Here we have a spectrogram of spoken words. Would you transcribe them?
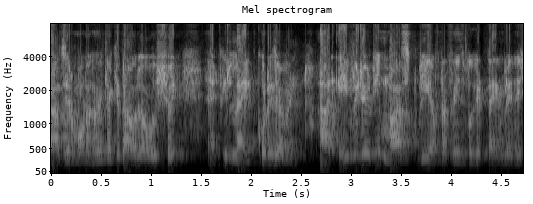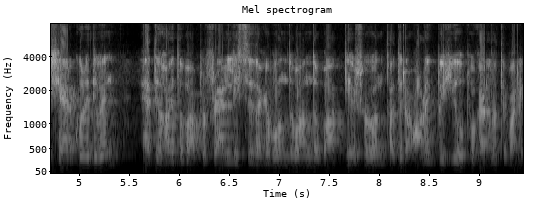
কাজের মনে হয়ে থাকে, তাহলে অবশ্যই একটি লাইক করে যাবেন। আর এই ভিডিওটি মাস্ট বি আপনার ফেসবুকের টাইমলাইনে শেয়ার করে দিবেন। এতে হয়তো আপনার ফ্রেন্ড লিস্টে থাকা বন্ধু বান্ধব আত্মীয় স্বজন তাদের অনেক বেশি উপকার হতে পারে।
